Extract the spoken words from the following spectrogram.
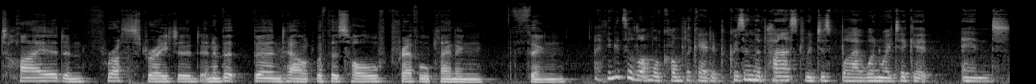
tired and frustrated and a bit burnt out with this whole travel planning thing. I think it's a lot more complicated because in the past we'd just buy a one way ticket and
